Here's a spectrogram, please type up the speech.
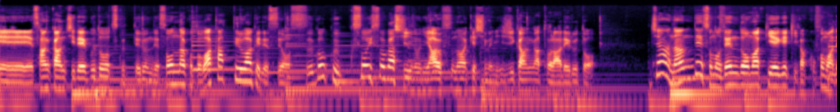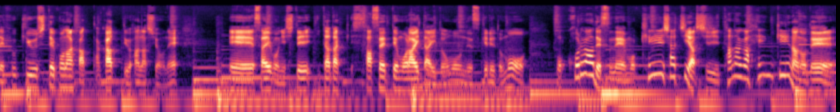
えー、山間地でブドウを作ってるんでそんなこと分かってるわけですよ。すごくクソ忙しいのにハウスの開け閉めに時間が取られると。じゃあなんでその電動蒔絵劇がここまで普及してこなかったかっていう話をね、えー、最後にしていただきさせてもらいたいと思うんですけれどももうこれはですねもう傾斜地やし棚が変形なので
